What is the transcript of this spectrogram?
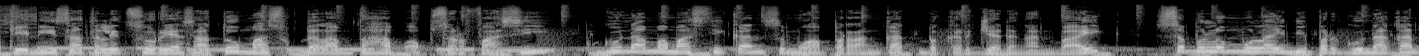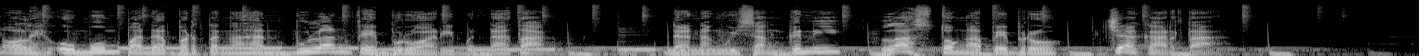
Kini satelit Surya 1 masuk dalam tahap observasi guna memastikan semua perangkat bekerja dengan baik sebelum mulai dipergunakan oleh umum pada pertengahan bulan Februari mendatang. Danang Wisanggeni, Lastonga Pebro, Jakarta.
